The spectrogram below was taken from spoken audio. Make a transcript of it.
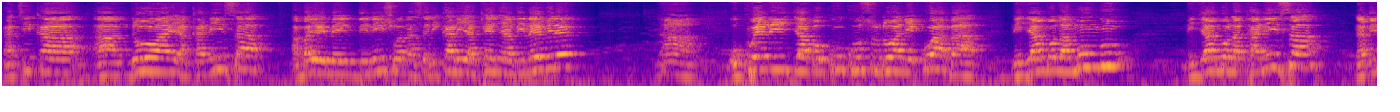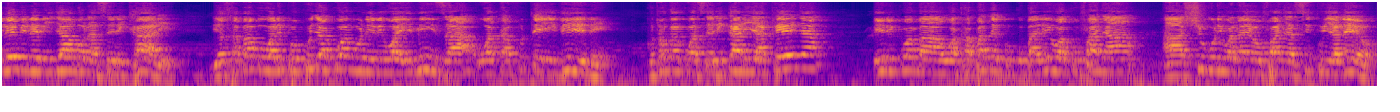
katika uh, ndoa ya kanisa ambayo imeidhinishwa na serikali ya Kenya vile vile. Na ukweli, jambo kuu kuhusu ndoa ni kwamba ni jambo la Mungu, ni jambo la kanisa na vile vile ni jambo la serikali. Ndio sababu walipokuja kwangu niliwahimiza watafute idhini kutoka kwa serikali ya Kenya ili kwamba wakapate kukubaliwa kufanya uh, shughuli wanayofanya siku ya leo.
